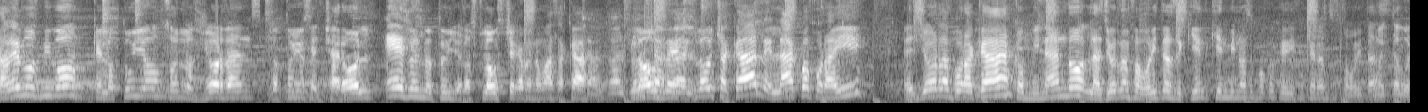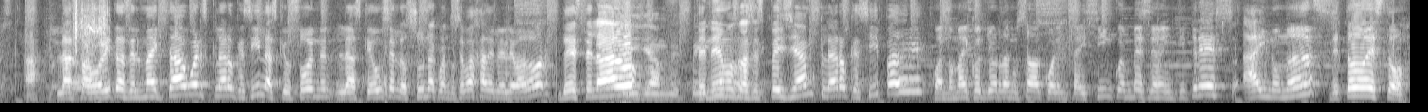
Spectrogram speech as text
Sabemos, Vivo, que lo tuyo son los Jordans, lo tuyo es el charol. Eso es lo tuyo, los flows, chécame nomás acá. Chacal, flow flows de- chacal. flow chacal, el aqua por ahí, el Jordan por acá, combinando las Jordan favoritas de quién, quién vino hace poco que dijo que eran sus favoritas. Mike Towers. Ah, las favoritas del Mike Towers, claro que sí, las que usó en el- las que usa el Ozuna cuando se baja del elevador. De este lado Space Jam, Space tenemos Jam, las. Space Jam, claro que sí, padre. Cuando Michael Jordan usaba 45 en vez de 23, hay nomás. De todo esto,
